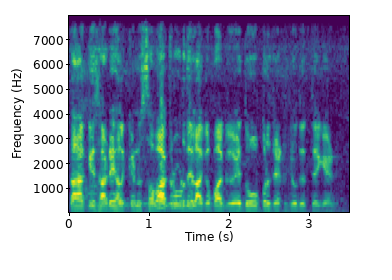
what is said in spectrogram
ਤਾਂ ਕਿ ਸਾਡੇ ਹਲਕੇ ਨੂੰ ਸਵਾ ਕਰੋੜ ਦੇ ਲਗਭਗ ਇਹ ਦੋ ਪ੍ਰੋਜੈਕਟ ਜੋ ਦਿੱਤੇ ਗਏ ਨੇ।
